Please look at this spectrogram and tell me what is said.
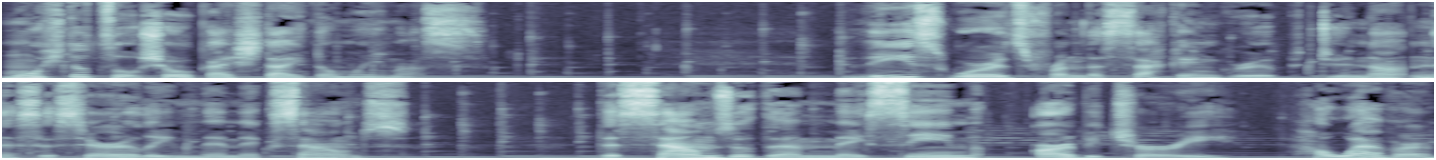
もう一つを紹介したいと思います。These words from the second group do not necessarily mimic sounds. The sounds of them may seem arbitrary, however,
